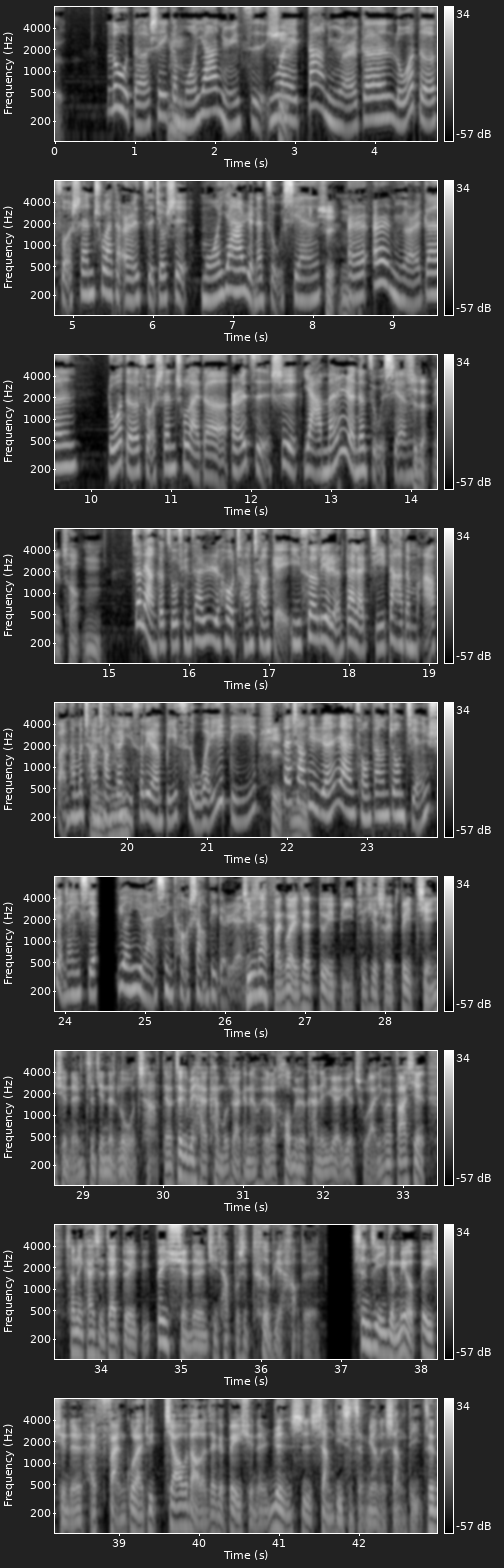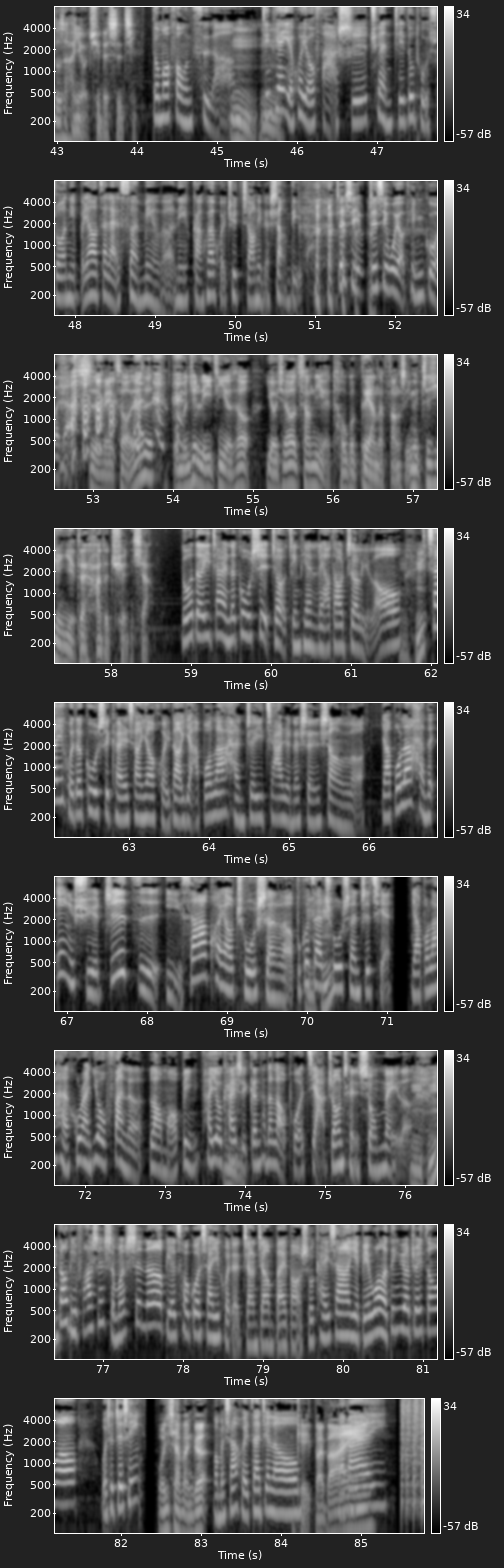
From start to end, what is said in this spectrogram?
路德是一个摩押女子，嗯，因为大女儿跟罗德所生出来的儿子就是摩押人的祖先，是，嗯，而二女儿跟罗德所生出来的儿子是亚门人的祖先，是的，没错，嗯，这两个族群在日后常常给以色列人带来极大的麻烦，他们常常跟以色列人彼此为敌，是，嗯，但上帝仍然从当中拣选那一些。愿意来信靠上帝的人，其实他反过来也在对比这些所谓被拣选的人之间的落差。但？这个边还看不出来，可能回到后面会看得越来越出来。你会发现，上帝开始在对比被选的人，其实他不是特别好的人。甚至一个没有被选的人，还反过来去教导了这个被选的人认识上帝是怎么样的上帝，这都是很有趣的事情。多么讽刺啊！嗯，嗯，今天也会有法师劝基督徒说：“你不要再来算命了，你赶快回去找你的上帝吧。”这是这是我有听过的。是没错，就是我们去离经，有时候有时候上帝也透过各样的方式，因为这些人也在他的权下。罗德一家人的故事就今天聊到这里喽。嗯、下一回的故事开箱要回到亚伯拉罕这一家人的身上了。亚伯拉罕的应许之子以撒快要出生了，不过在出生之前，嗯、亚伯拉罕忽然又犯了老毛病，他又开始跟他的老婆假装成兄妹了。嗯、到底发生什么事呢？别错过下一回的江江百宝书开箱，也别忘了订阅追踪哦。我是哲心，我是小凡哥，我们下回再见喽。OK，拜拜。拜拜。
